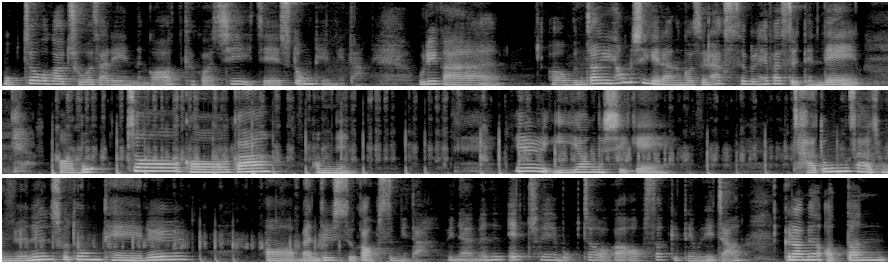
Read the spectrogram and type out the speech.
목적어가 주어 자리에 있는 것, 그것이 이제 수동태입니다. 우리가 어, 문장의 형식이라는 것을 학습을 해봤을 텐데, 어, 목적어가 없는 1, 2형식의 자동사 종류는 수동태를 어, 만들 수가 없습니다. 왜냐하면 애초에 목적어가 없었기 때문이죠. 그러면 어떤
